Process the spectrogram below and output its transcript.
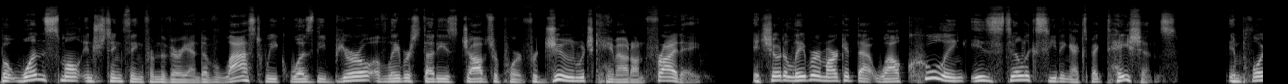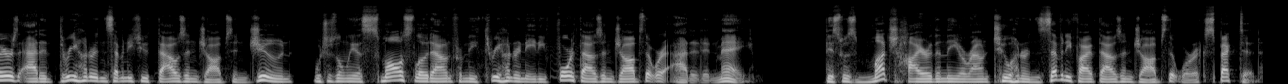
But one small interesting thing from the very end of last week was the Bureau of Labor Studies jobs report for June, which came out on Friday. It showed a labor market that, while cooling, is still exceeding expectations. Employers added 372,000 jobs in June, which was only a small slowdown from the 384,000 jobs that were added in May. This was much higher than the around 275,000 jobs that were expected.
